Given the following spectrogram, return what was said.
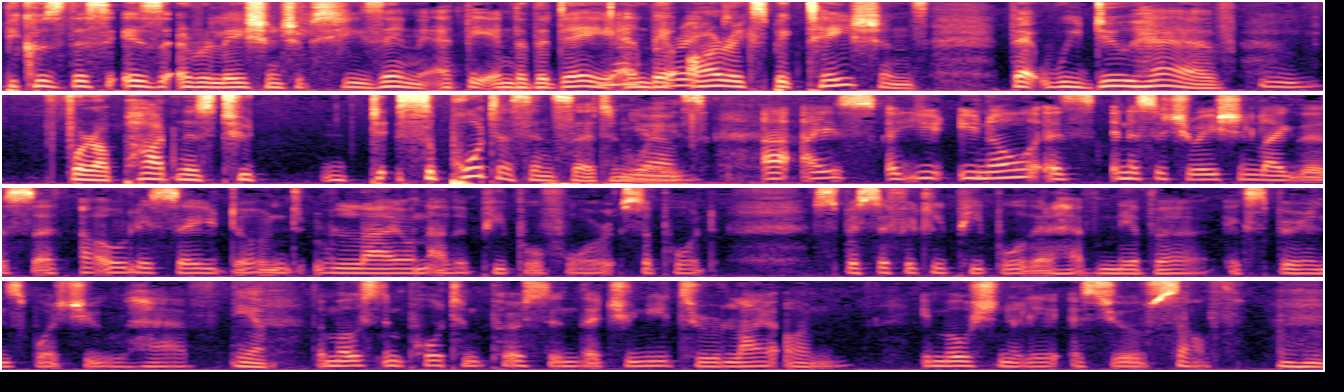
because this is a relationship she's in at the end of the day. Yeah, and there correct. are expectations that we do have for our partners to, to support us in certain ways. Uh, I, you, you know, as in a situation like this, I, I always say don't rely on other people for support, specifically people that have never experienced what you have. Yeah. The most important person that you need to rely on emotionally is yourself. Mm-hmm.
